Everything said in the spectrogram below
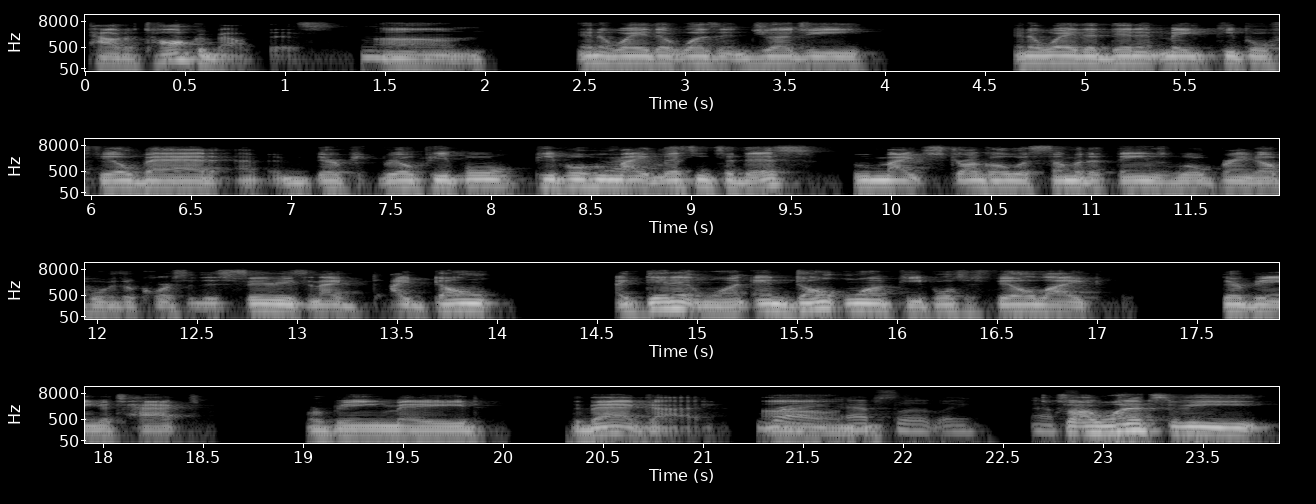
how to talk about this mm-hmm. um, in a way that wasn't judgy, in a way that didn't make people feel bad. Uh, they're real people, people who right. might listen to this, who might struggle with some of the things we'll bring up over the course of this series. And I, I don't I didn't want and don't want people to feel like they're being attacked or being made the bad guy. Right, um, absolutely. absolutely. So I wanted to be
